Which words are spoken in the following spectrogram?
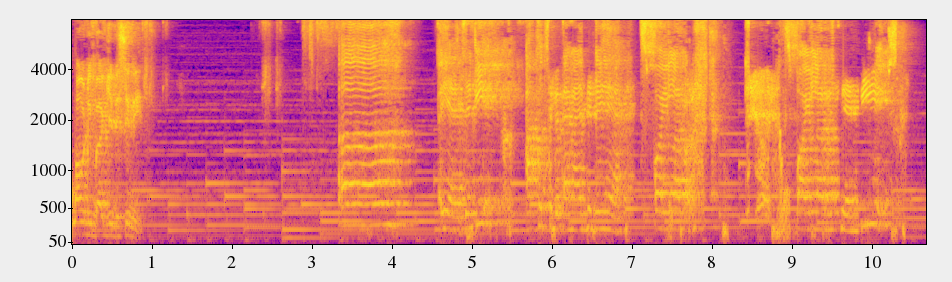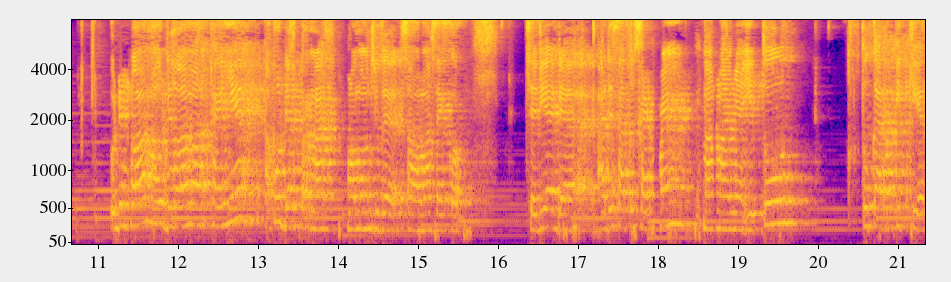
mau dibagi di sini? Eh, uh, iya. Jadi aku ceritain aja deh ya. Spoiler. Spoiler. Jadi udah lama udah lama. Kayaknya aku udah pernah ngomong juga sama Mas Eko. Jadi ada ada satu segmen namanya itu tukar pikir.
